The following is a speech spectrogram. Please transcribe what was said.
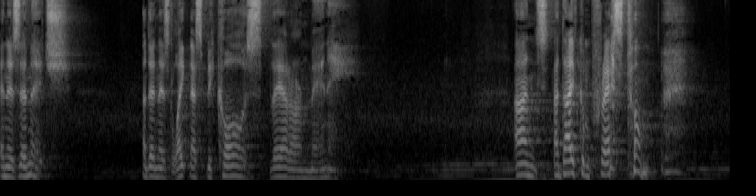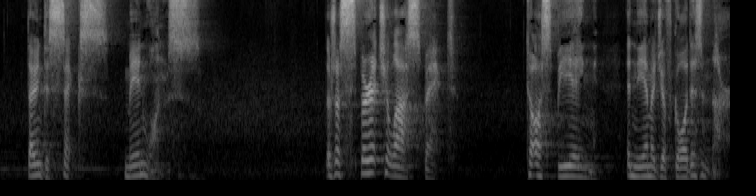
in His image and in His likeness because there are many. And, and I've compressed them down to six main ones. There's a spiritual aspect to us being in the image of God, isn't there?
